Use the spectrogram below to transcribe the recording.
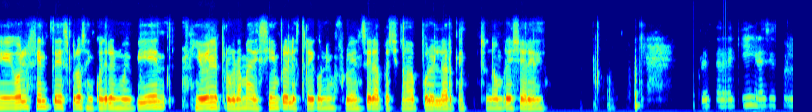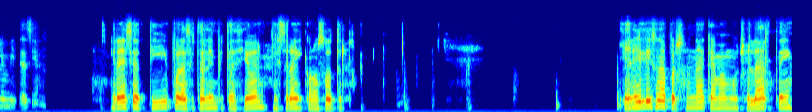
Eh, hola gente, espero se encuentren muy bien. Y hoy en el programa de siempre les traigo una influencer apasionada por el arte. Su nombre es Yarel. por estar aquí, gracias por la invitación. Gracias a ti por aceptar la invitación y estar aquí con nosotros. Yarel es una persona que ama mucho el arte,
